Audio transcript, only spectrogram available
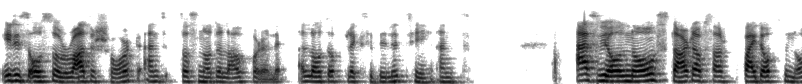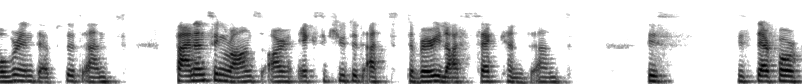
it is also rather short and does not allow for a, a lot of flexibility. And as we all know, startups are quite often over-indebted and financing rounds are executed at the very last second. And this, this therefore,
